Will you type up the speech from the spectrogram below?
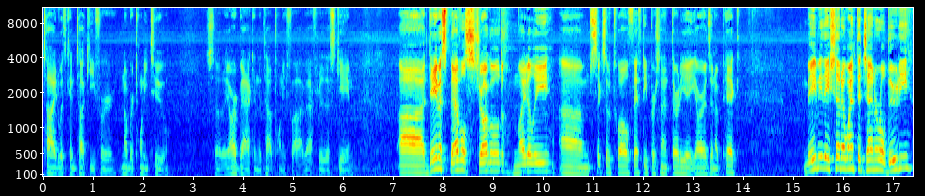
tied with Kentucky for number twenty two. So they are back in the top twenty five after this game. Uh, Davis Beville struggled mightily. Um, 6 of 12, 50%, 38 yards, and a pick. Maybe they should have went the General Booty,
